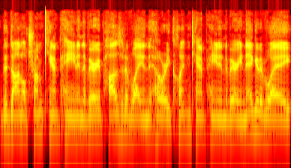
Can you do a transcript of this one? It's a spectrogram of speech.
the Donald Trump campaign in a very positive way and the Hillary Clinton campaign in a very negative way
